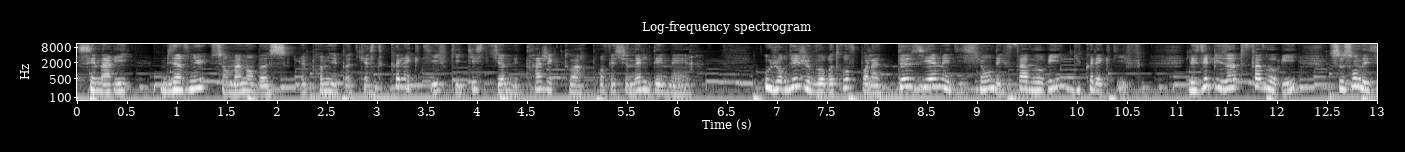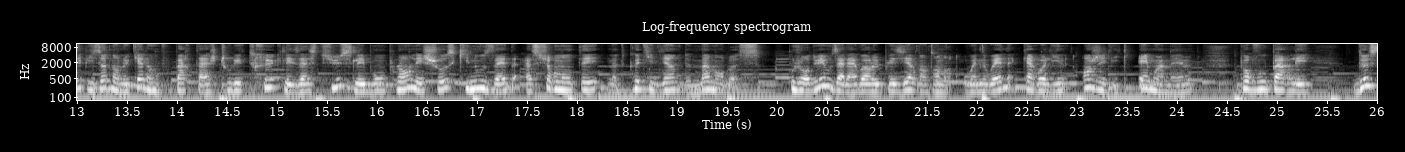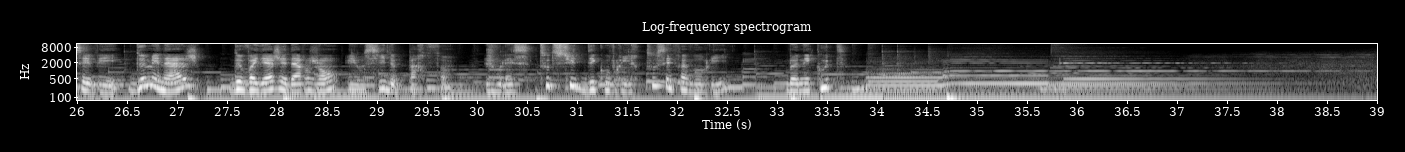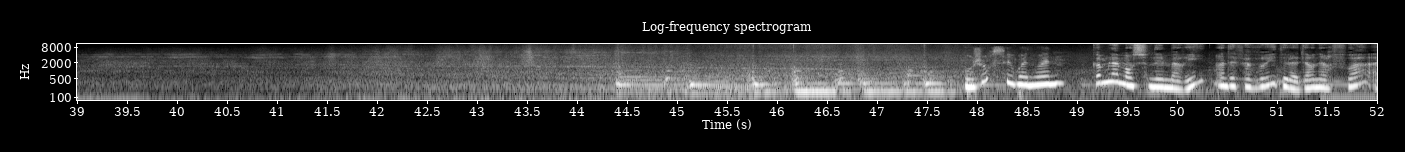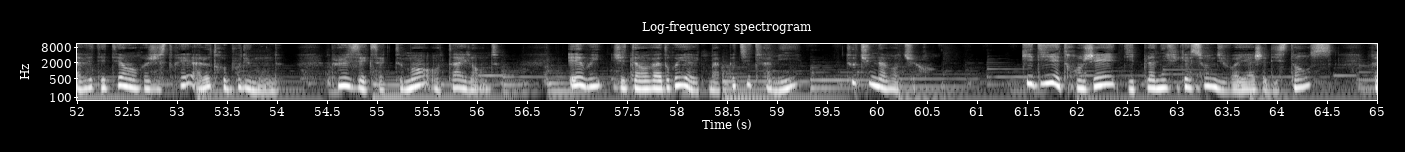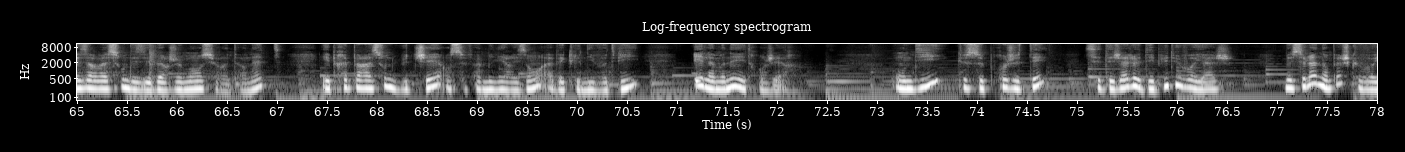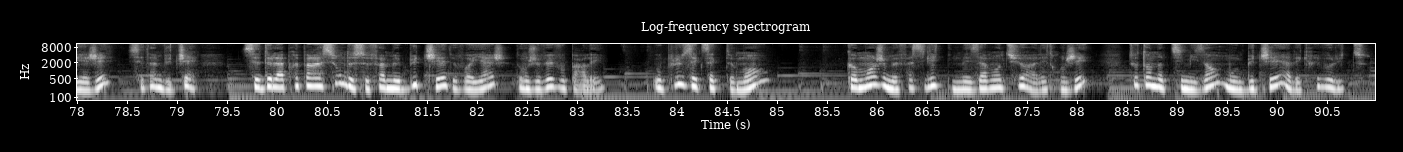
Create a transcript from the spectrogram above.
c'est Marie. Bienvenue sur Maman Boss, le premier podcast collectif qui questionne les trajectoires professionnelles des mères. Aujourd'hui, je vous retrouve pour la deuxième édition des favoris du collectif. Les épisodes favoris, ce sont des épisodes dans lesquels on vous partage tous les trucs, les astuces, les bons plans, les choses qui nous aident à surmonter notre quotidien de maman boss. Aujourd'hui, vous allez avoir le plaisir d'entendre Wen Caroline, Angélique et moi-même pour vous parler de CV, de ménage, de voyage et d'argent et aussi de parfum. Je vous laisse tout de suite découvrir tous ces favoris. Bonne écoute Bonjour, c'est Wen Comme l'a mentionné Marie, un des favoris de la dernière fois avait été enregistré à l'autre bout du monde, plus exactement en Thaïlande. Et oui, j'étais en vadrouille avec ma petite famille, toute une aventure. Qui dit étranger dit planification du voyage à distance, réservation des hébergements sur Internet et préparation de budget en se familiarisant avec le niveau de vie et la monnaie étrangère. On dit que se projeter, c'est déjà le début du voyage. Mais cela n'empêche que voyager, c'est un budget. C'est de la préparation de ce fameux budget de voyage dont je vais vous parler. Ou plus exactement, comment je me facilite mes aventures à l'étranger tout en optimisant mon budget avec Revolut.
